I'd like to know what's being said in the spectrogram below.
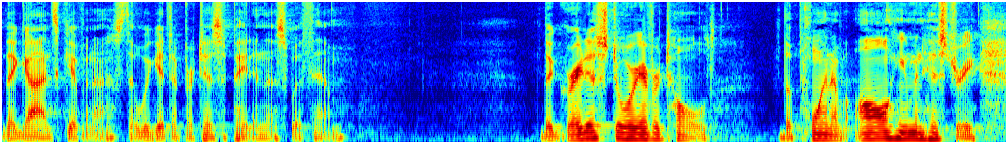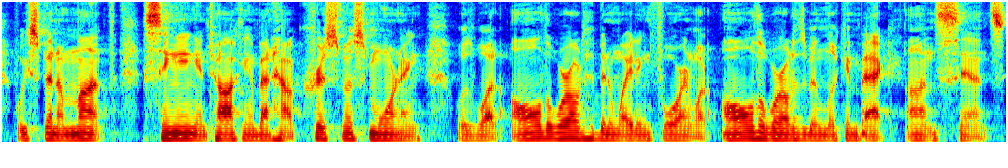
that God's given us that we get to participate in this with Him. The greatest story ever told, the point of all human history. We spent a month singing and talking about how Christmas morning was what all the world had been waiting for and what all the world has been looking back on since.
